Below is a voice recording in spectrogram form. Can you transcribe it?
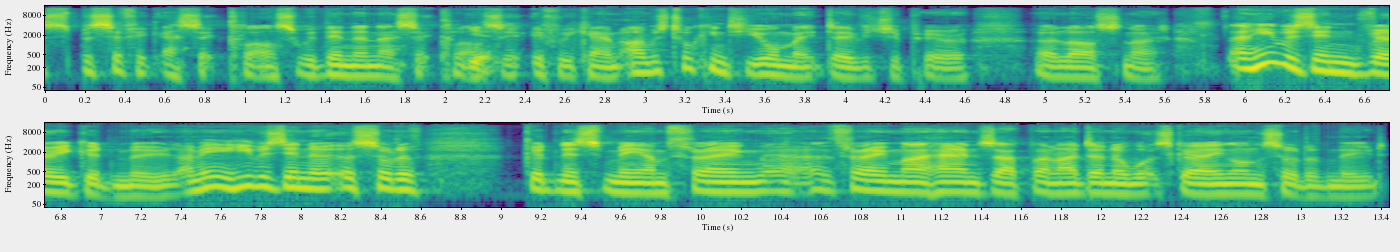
specific asset class within an asset class, yes. if we can. I was talking to your mate David Shapiro uh, last night, and he was in very good mood. I mean, he was in a, a sort of goodness me, I'm throwing uh, throwing my hands up, and I don't know what's going on sort of mood.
